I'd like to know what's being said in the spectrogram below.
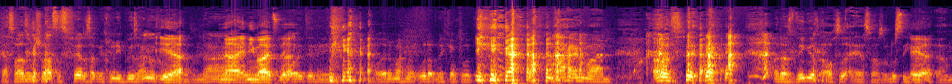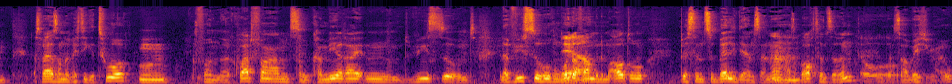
das war so ein schwarzes Pferd, das hat mich richtig böse angeguckt. Ja. Also, nein, Nein, niemals, ne? Heute nicht. Heute mach ich meinen Urlaub nicht kaputt. nein, Mann. Und, und das Ding ist auch so, ey, das war so lustig, Ja. weil ähm, das war ja so eine richtige Tour. Mhm. Von äh, Quadfahren zu Kamelreiten und Wüste und in der Wüste hoch und runter Ja. Fahren mit dem Auto bis hin zu Belly Dancer, ne? Also Bauchtänzerin. Oh. Das habe ich, oh,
